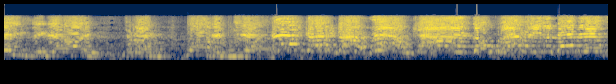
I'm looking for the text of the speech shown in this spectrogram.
crazy that I that I. That not real, John. Don't worry, you Dennis.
